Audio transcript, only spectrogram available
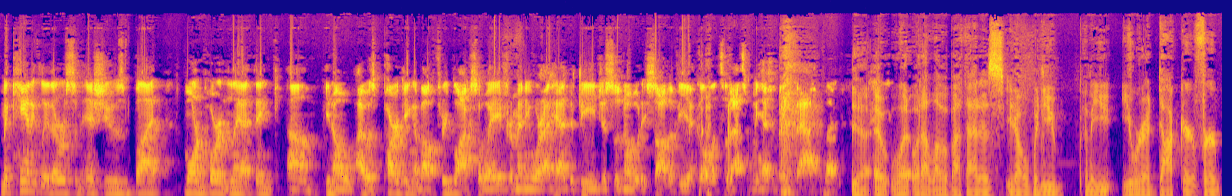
mechanically there were some issues, but more importantly, I think um, you know I was parking about three blocks away from anywhere I had to be, just so nobody saw the vehicle, and so that's when we had to make that. But yeah, what what I love about that is you know when you I mean you you were a doctor for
